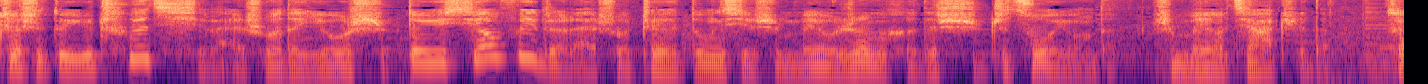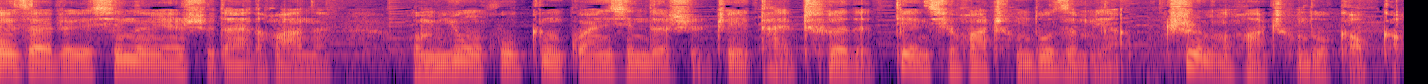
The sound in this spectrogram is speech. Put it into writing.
这是对于车企来说的优势。对于消费者来说，这些东西是没有任何的实质作用的，是没有价值的。所以在这个新能源时代的话呢。我们用户更关心的是这台车的电气化程度怎么样，智能化程度高不高？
